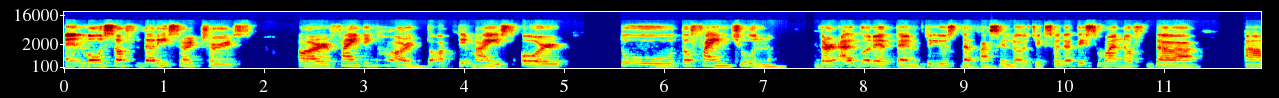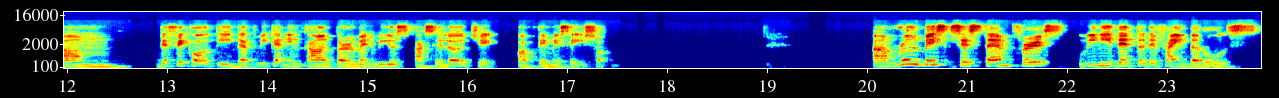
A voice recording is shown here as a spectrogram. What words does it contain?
and most of the researchers are finding hard to optimize or to, to fine-tune their algorithm to use the fuzzy logic. So that is one of the um, difficulty that we can encounter when we use fuzzy logic optimization. Um, Rule-based system, first, we needed to define the rules.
